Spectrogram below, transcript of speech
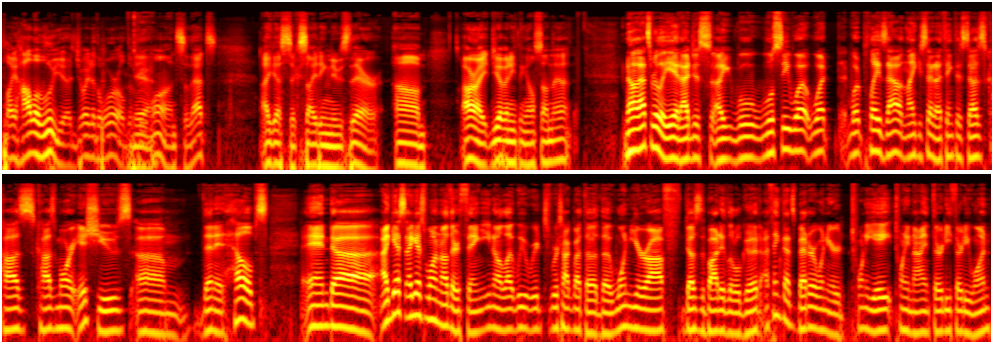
play Hallelujah, Joy to the World if Yeah. we want. So that's, I guess, exciting news there. Um, all right, do you have anything else on that? No, that's really it. I just I we'll we'll see what what what plays out. And like you said, I think this does cause cause more issues um, than it helps. And uh, I guess I guess one other thing, you know, like we were we're talking about the the one year off does the body a little good. I think that's better when you're 28, 29, 30, 31,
